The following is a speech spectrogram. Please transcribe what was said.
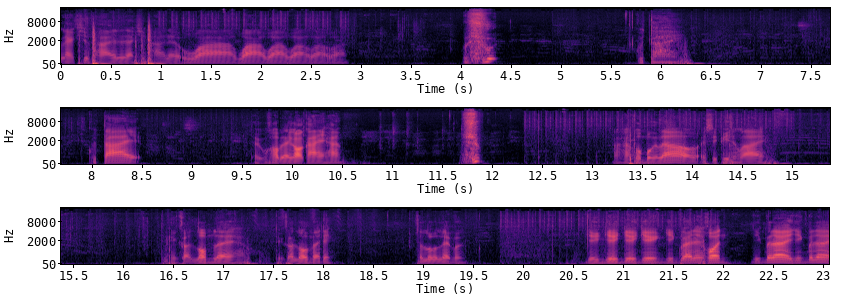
แหลกชิบหายเลยแหลกชิบหายแล้วว้าว้าว้าว้าว้าว้าอุ๊ยชุดกูตายกูตายเดี๋ยวกูเข้าไปก่อการครับชุบมาครับพวกมึงแล้ว SCP ทั้งหลายถึงก็ล้มเลยถึงก็ล้มเลยดิทะลุเลยมึงยิงยิงยิงยิงยิงไปเลยทุกคนยิงไปเลยยิงไปเลย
